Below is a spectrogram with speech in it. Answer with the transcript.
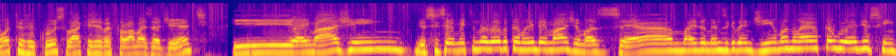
outro recurso lá que a gente vai falar mais adiante. E a imagem, eu sinceramente não lembro o tamanho da imagem, mas era mais ou menos grandinha, mas não era tão grande assim.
